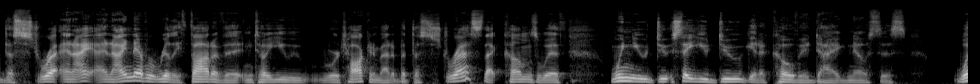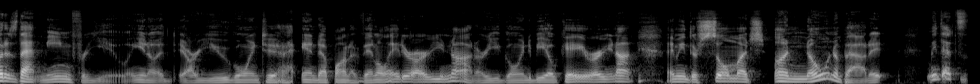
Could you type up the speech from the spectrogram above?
the stress and i and i never really thought of it until you were talking about it but the stress that comes with when you do say you do get a covid diagnosis what does that mean for you? You know are you going to end up on a ventilator? Are you not? Are you going to be okay or are you not? I mean there's so much unknown about it. I mean that's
